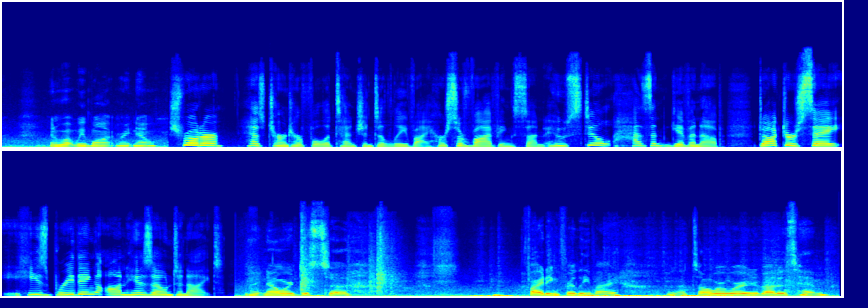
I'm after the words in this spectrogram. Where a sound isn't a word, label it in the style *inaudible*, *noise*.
and what we want right now. Schroeder has turned her full attention to Levi, her surviving son, who still hasn't given up. Doctors say he's breathing on his own tonight. Right now, we're just uh, fighting for Levi. And that's all we're worried about is him.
